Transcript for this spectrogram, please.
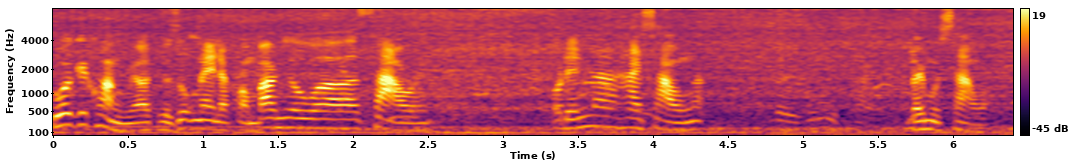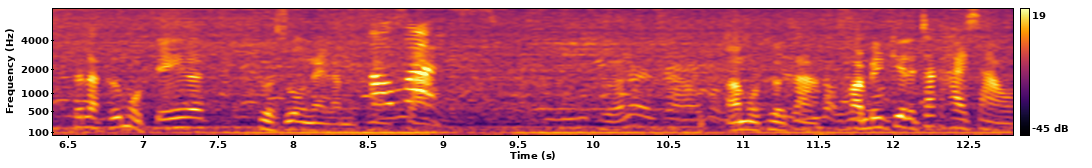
Nuôi cái khoảng thử dụng này là khoảng bao nhiêu xào này? có đến hai xào không ạ? Đây cũng một xào. ạ. Tức là cứ một cái thửa ruộng này là một hai xào. ơi, Một thửa này sao? à, một thửa xào. Còn bên kia là chắc hai xào.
